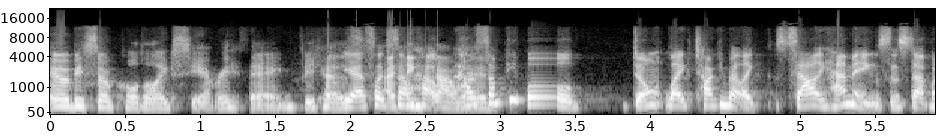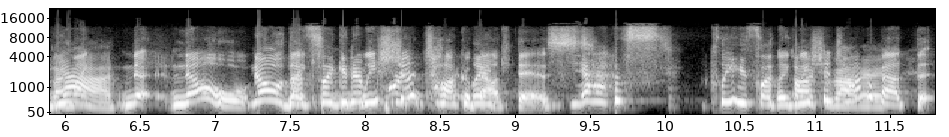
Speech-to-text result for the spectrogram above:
it would be so cool to like see everything because yeah it's like some, how, how some people don't like talking about like Sally Hemings and stuff but yeah. I'm like no no that's like, like we should talk like, about this yes please let's like we should about talk it. about the,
